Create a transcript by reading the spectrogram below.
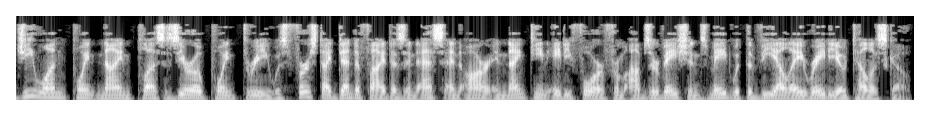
G1.9 plus 0.3 was first identified as an SNR in 1984 from observations made with the VLA radio telescope.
